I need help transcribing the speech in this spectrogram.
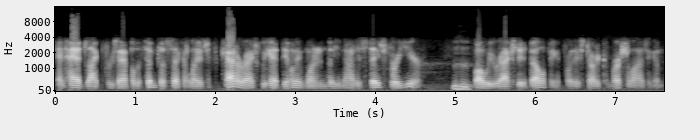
and had like, for example, the femtosecond laser for cataracts. We had the only one in the United States for a year Mhm. while we were actually developing it before they started commercializing them.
